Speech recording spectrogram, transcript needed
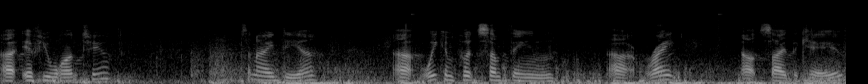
uh, if you want to. It's an idea. Uh, we can put something uh, right outside the cave.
